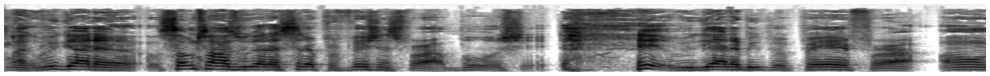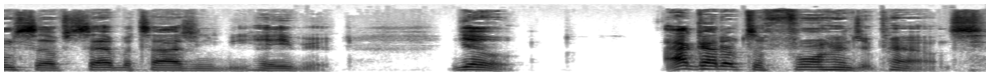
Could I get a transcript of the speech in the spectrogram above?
Like we gotta sometimes we gotta set up provisions for our bullshit. we gotta be prepared for our own self sabotaging behavior. Yo, I got up to 400 pounds.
